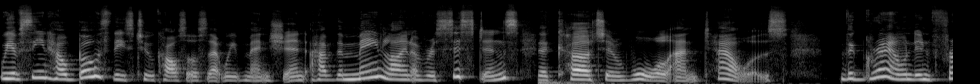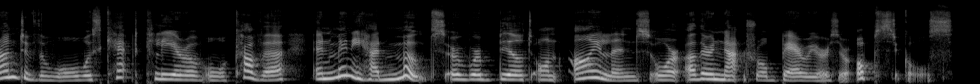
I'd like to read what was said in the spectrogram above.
We have seen how both these two castles that we've mentioned have the main line of resistance, the curtain wall and towers. The ground in front of the wall was kept clear of all cover, and many had moats or were built on islands or other natural barriers or obstacles.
